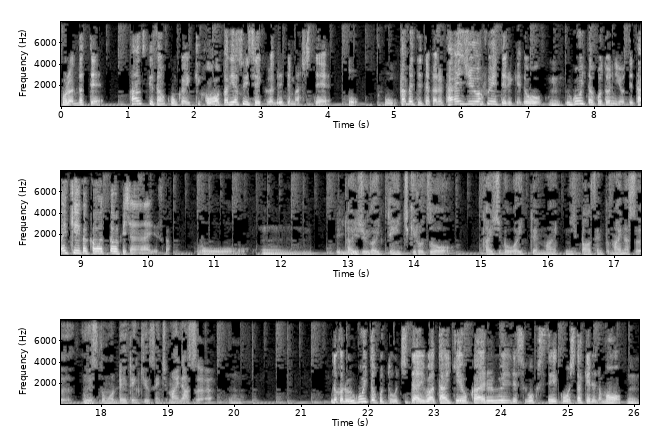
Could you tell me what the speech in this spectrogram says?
ほら、だって、半助さん今回結構わかりやすい成果が出てまして、お食べてたから体重は増えてるけど、うん。動いたことによって体型が変わったわけじゃないですか。おーうーん。体重が1.1キロ増、体脂肪が1.2%マイナス、ウエストも0.9センチマイナス。うん。だから動いたこと自体は体型を変える上ですごく成功したけれども、うん。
